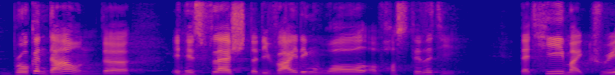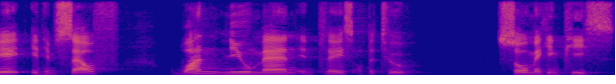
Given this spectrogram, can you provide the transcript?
broken down the, in his flesh the dividing wall of hostility, that he might create in himself one new man in place of the two, so making peace.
